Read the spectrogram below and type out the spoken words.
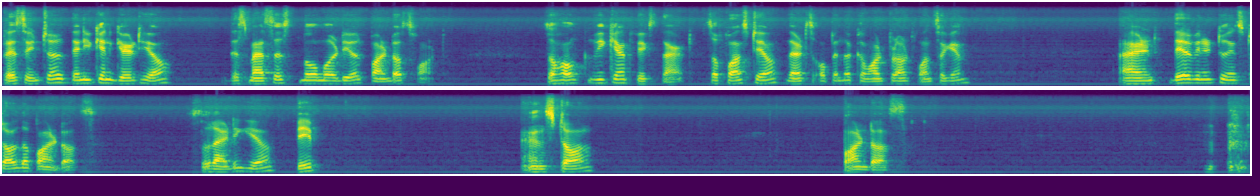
press enter then you can get here. This message no module pandas font. So how we can fix that? So first here let's open the command prompt once again. And there we need to install the pandas. So writing here pip install pandas.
